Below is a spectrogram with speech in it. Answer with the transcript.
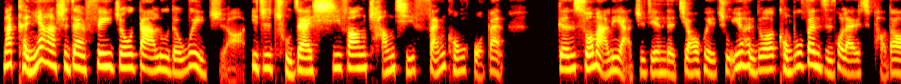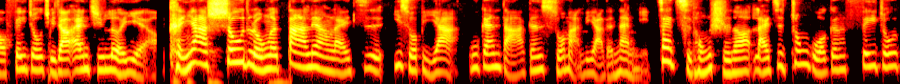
那肯亚是在非洲大陆的位置啊，一直处在西方长期反恐伙伴。跟索马利亚之间的交汇处，因为很多恐怖分子后来是跑到非洲比较安居乐业啊。肯亚收容了大量来自伊索比亚、乌干达跟索马利亚的难民，在此同时呢，来自中国跟非洲。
